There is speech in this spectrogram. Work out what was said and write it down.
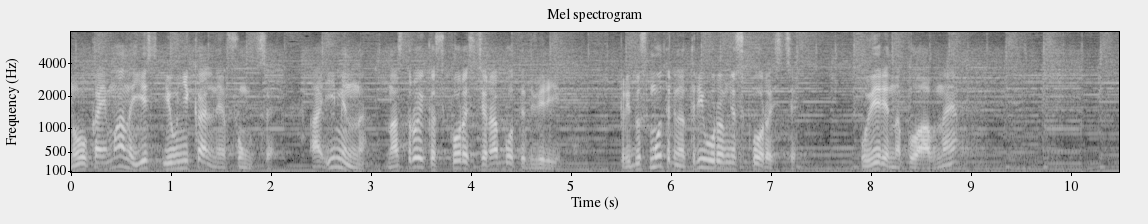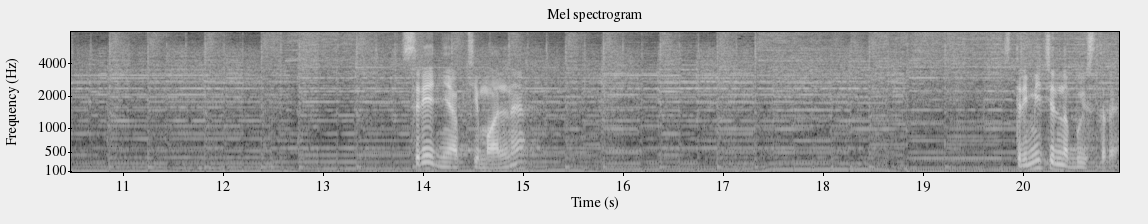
Но у Каймана есть и уникальная функция, а именно настройка скорости работы двери. Предусмотрено три уровня скорости. Уверенно плавная, средняя оптимальная, стремительно быстрая.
